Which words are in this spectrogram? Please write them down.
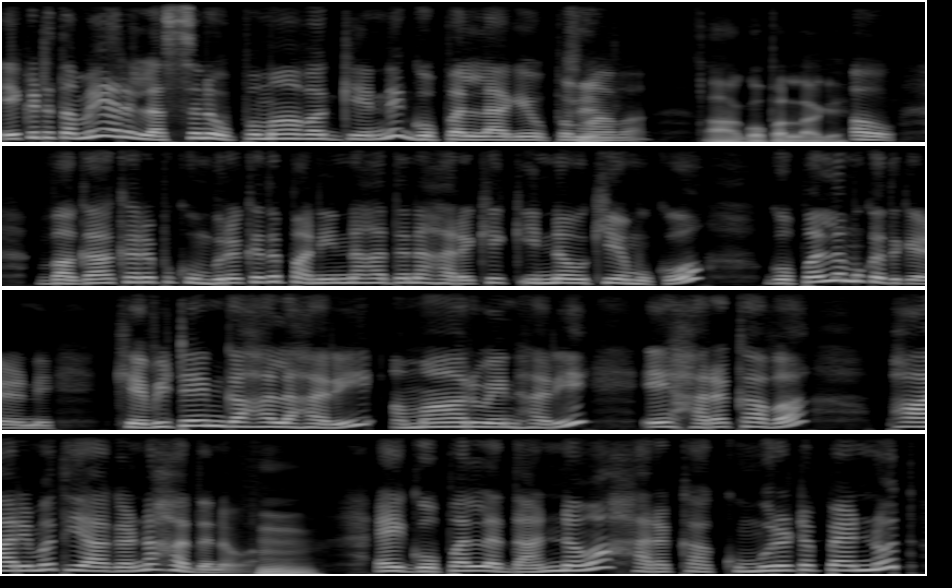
ඒකට තමයි අර ලස්සන උපමාවක් ගෙන්නේ ගොපල්ලාගේ උපමාව. ආ ගෝපල්ලාගේ. ඔව් වගා කරපු කුඹරකද පනින්න හදන හරකෙක් ඉන්නව කියමුකෝ ගොපල්ලා මොකද කරන්නේ කෙවිටෙන් ගහලා හරි අමාරුවෙන් හරි ඒ හරකව පාරෙම තියාගන්න හදනවා. හ්ම්. ඒ ගොපල්ලා දන්නවා හරකා කුඹරට පැන්නොත්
